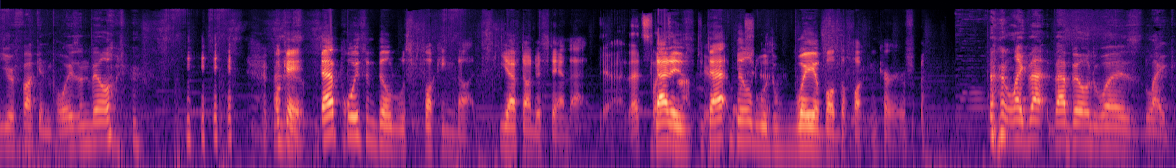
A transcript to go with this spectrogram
your fucking poison build. okay, that poison build was fucking nuts. You have to understand that. Yeah, that's like that is that build was way above the fucking curve. like that that build was like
